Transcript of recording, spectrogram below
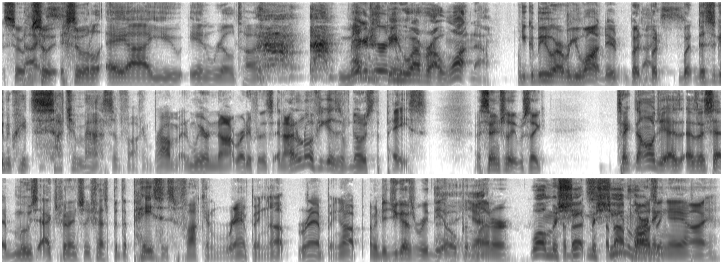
so Nice. so so it'll AI you in real time. I can just be whoever I want now. you could be whoever you want, dude. But Nice. but but this is going to create such a massive fucking problem, and we are not ready for this. And I don't know if you guys have noticed the pace. Essentially, it was like technology, as, as I said, moves exponentially fast, but the pace is fucking ramping up, ramping up. I mean, did you guys read the open yeah. letter? Well, machine about, machine about learning. pausing AI.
